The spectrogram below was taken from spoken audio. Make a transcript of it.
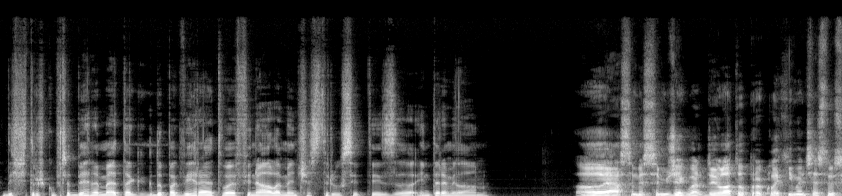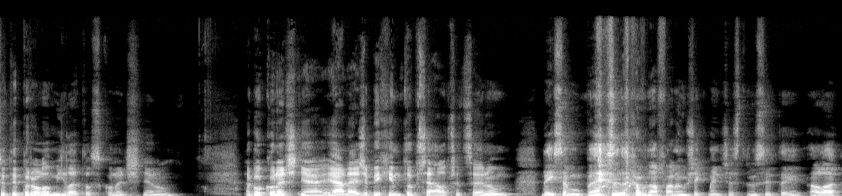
když trošku předběhneme, tak kdo pak vyhraje tvoje finále Manchesteru City z Inter Milan? Já si myslím, že Guardiola to prokletí Manchesteru City prolomí letos konečně, no. Nebo konečně, já ne, že bych jim to přál, přece jenom nejsem úplně zrovna fanoušek Manchesteru City, ale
